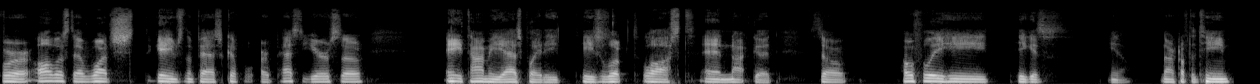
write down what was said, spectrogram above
for all of us that have watched the games in the past couple or past year or so, anytime he has played, he he's looked lost and not good. So hopefully he he gets you know knocked off the team.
